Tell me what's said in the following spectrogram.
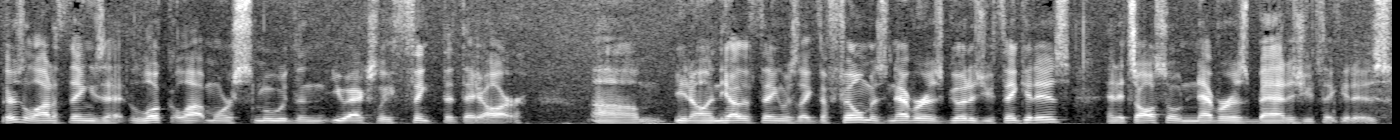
there's a lot of things that look a lot more smooth than you actually think that they are. Um, you know, and the other thing was like the film is never as good as you think it is, and it's also never as bad as you think it is.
